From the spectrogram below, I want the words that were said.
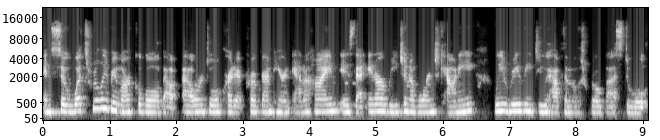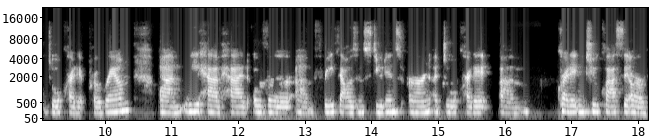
And so, what's really remarkable about our dual credit program here in Anaheim is that in our region of Orange County, we really do have the most robust dual, dual credit program. Um, we have had over um, 3,000 students earn a dual credit. Um, credit in two classes or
